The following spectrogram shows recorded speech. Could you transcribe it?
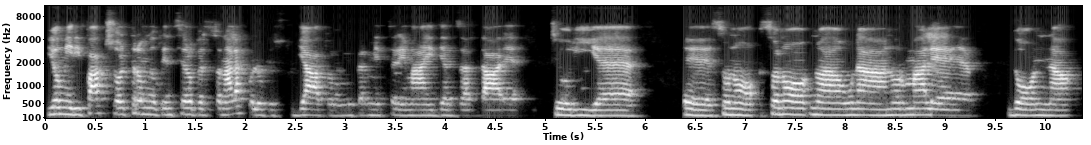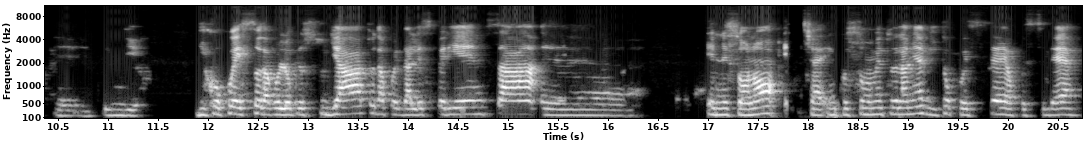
io mi rifaccio oltre al mio pensiero personale a quello che ho studiato, non mi permetterei mai di azzardare teorie, eh, sono, sono una, una, normale donna, eh, quindi dico questo da quello che ho studiato, da que- dall'esperienza eh, e ne sono, cioè in questo momento della mia vita ho queste, ho queste idee.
